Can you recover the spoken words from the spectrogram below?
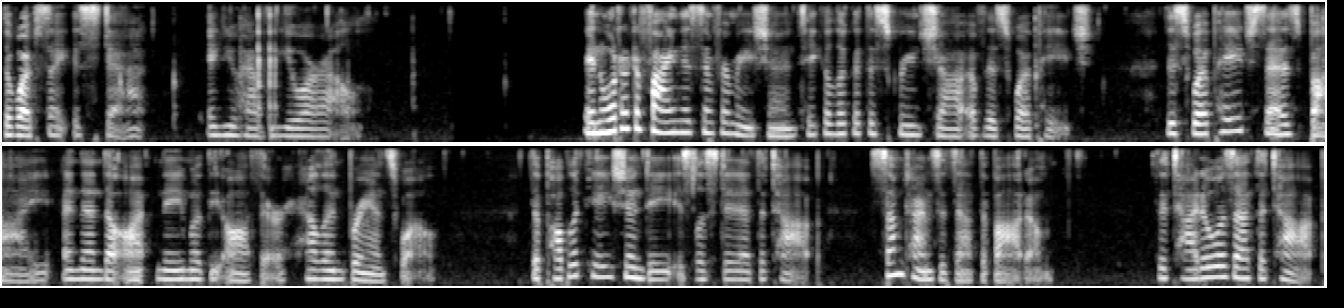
the website is STAT, and you have the URL. In order to find this information, take a look at the screenshot of this webpage. This webpage says by and then the name of the author, Helen Branswell. The publication date is listed at the top. Sometimes it's at the bottom. The title is at the top.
